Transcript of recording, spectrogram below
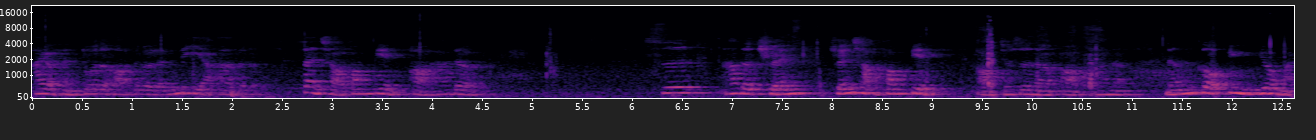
还有很多的啊，这个能力啊，啊，这个善巧方便啊，他的思，他的全全巧方便啊，就是呢，啊，他呢能够运用啊。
